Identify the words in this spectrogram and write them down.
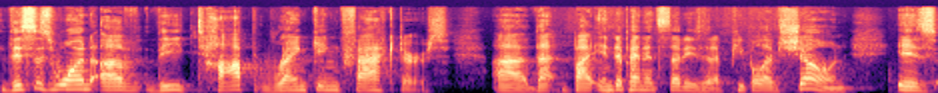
this is one of the top ranking factors uh, that by independent studies that people have shown is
